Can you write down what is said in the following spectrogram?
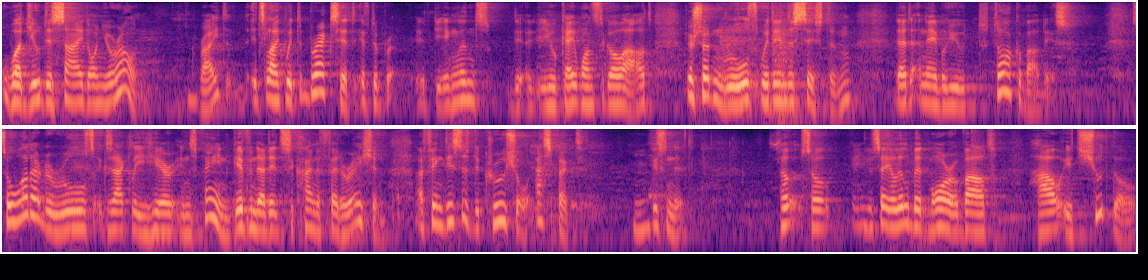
what you decide on your own, right? It's like with the Brexit. If the, if the England, the UK wants to go out, there are certain rules within the system that enable you to talk about this. So, what are the rules exactly here in Spain, given that it's a kind of federation? I think this is the crucial aspect, isn't it? So, so, can you say a little bit more about how it should go,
